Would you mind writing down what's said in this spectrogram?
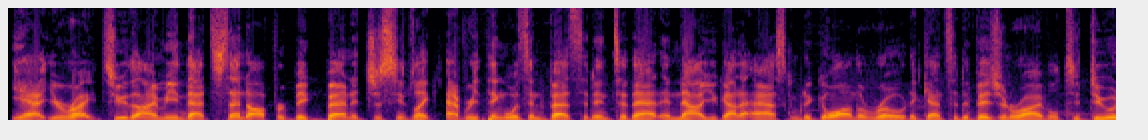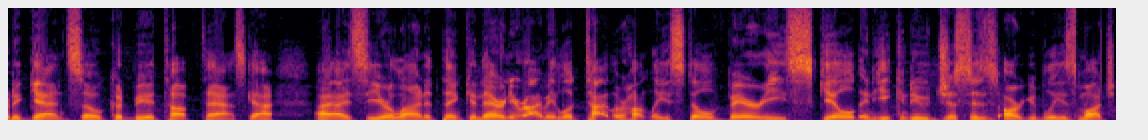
Yeah, you're right too. I mean, that send off for Big Ben, it just seems like everything was invested into that, and now you got to ask him to go on the road against a division rival to do it again. So it could be a tough task. I, I see your line of thinking there, and you're right. I mean, look, Tyler Huntley is still very skilled, and he can do just as arguably as much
